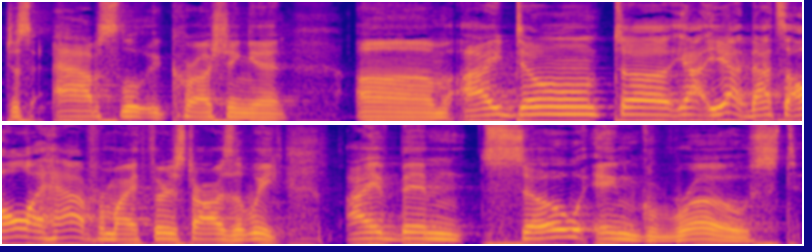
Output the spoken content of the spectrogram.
just absolutely crushing it. Um, I don't, uh, yeah, yeah, that's all I have for my three stars of the week. I've been so engrossed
